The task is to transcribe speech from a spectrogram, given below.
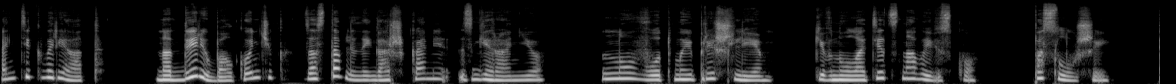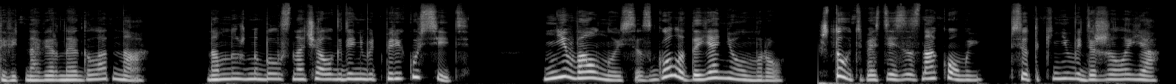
«Антиквариат». Над дверью балкончик, заставленный горшками с геранью. «Ну вот мы и пришли», — кивнул отец на вывеску. «Послушай, ты ведь, наверное, голодна. Нам нужно было сначала где-нибудь перекусить». Не волнуйся, с голода я не умру. Что у тебя здесь за знакомый? Все-таки не выдержала я.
